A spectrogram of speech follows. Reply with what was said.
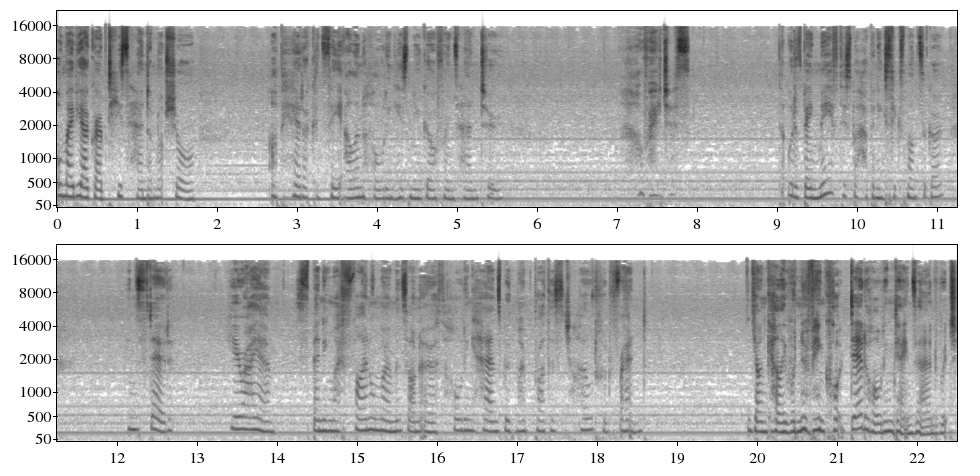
Or maybe I grabbed his hand, I'm not sure. Up ahead, I could see Alan holding his new girlfriend's hand too. Outrageous. That would have been me if this were happening six months ago. Instead, here I am, spending my final moments on Earth holding hands with my brother's childhood friend. Young Callie wouldn't have been caught dead holding Dane's hand, which,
